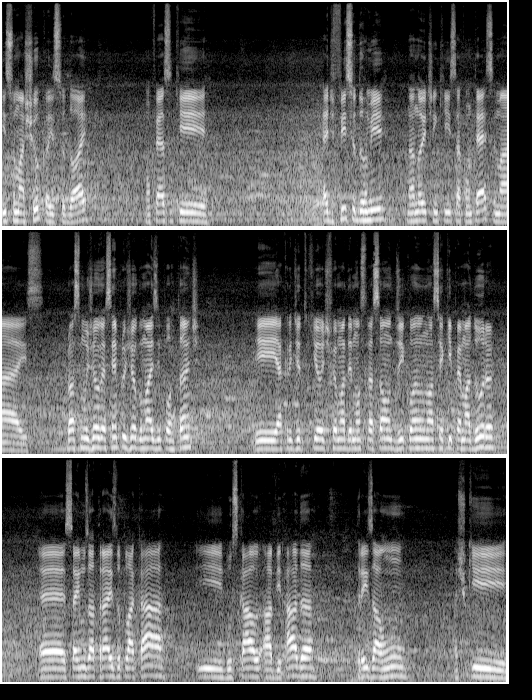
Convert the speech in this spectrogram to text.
isso machuca, isso dói. Confesso que é difícil dormir na noite em que isso acontece, mas o próximo jogo é sempre o jogo mais importante. E acredito que hoje foi uma demonstração de quando nossa equipe é madura, é, saímos atrás do placar e buscar a virada 3 a 1 Acho que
